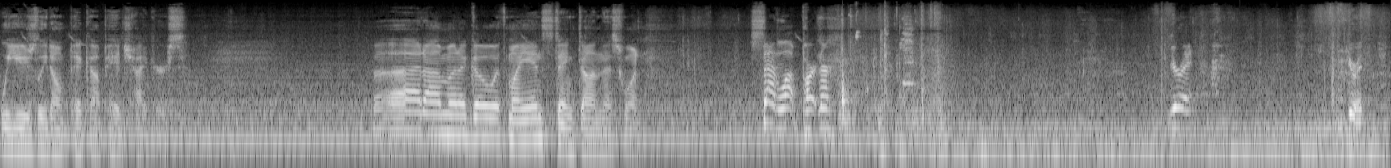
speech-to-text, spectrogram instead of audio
We usually don't pick up hitchhikers. But I'm gonna go with my instinct on this one. Saddle up, partner. You're it. You're it.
